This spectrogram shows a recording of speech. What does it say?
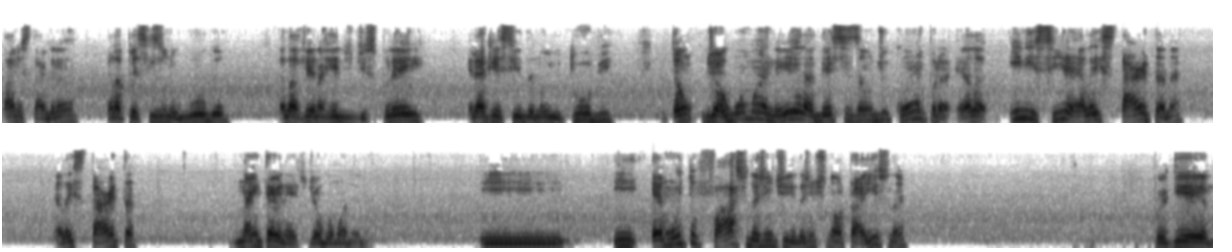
lá no Instagram, ela pesquisa no Google, ela vê na rede de display, ela é aquecida no YouTube. Então, de alguma maneira, a decisão de compra, ela inicia, ela starta, né? Ela starta na internet, de alguma maneira. E, e é muito fácil da gente, da gente notar isso, né? Porque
